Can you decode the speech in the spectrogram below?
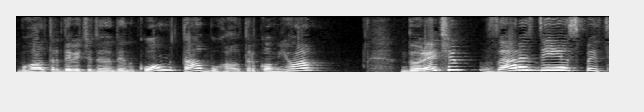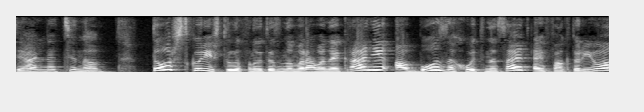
бухгалтер 911.com та бухгалтер.com.ua. До речі, зараз діє спеціальна ціна. Тож скоріш телефонуйте за номерами на екрані або заходьте на сайт iFactor.ua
